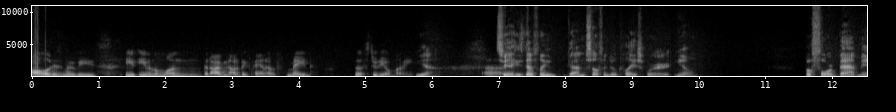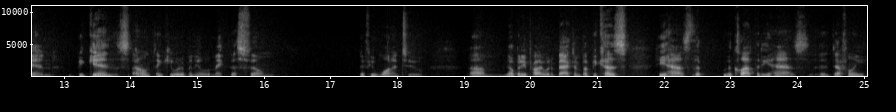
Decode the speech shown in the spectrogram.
all of his movies, e- even the one that I'm not a big fan of, made the studio money. yeah. Uh, So yeah, he's definitely got himself into a place where you know, before Batman begins, I don't think he would have been able to make this film if he wanted to. Um, nobody probably would have backed him, but because he has the the clout that he has, it definitely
